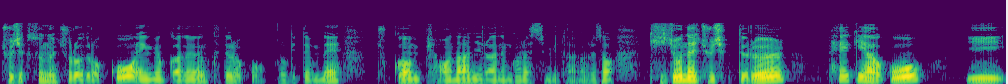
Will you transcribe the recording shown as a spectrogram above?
주식 수는 줄어들었고 액면가는 그대로고 그렇기 때문에 주권 변환이라는 걸 했습니다. 그래서 기존의 주식들을 폐기하고 이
